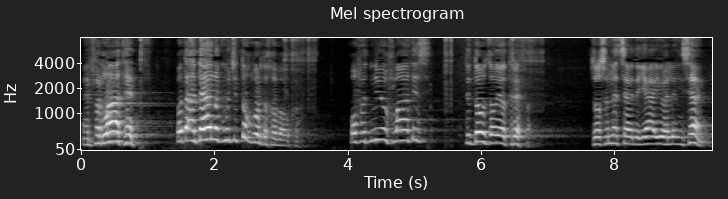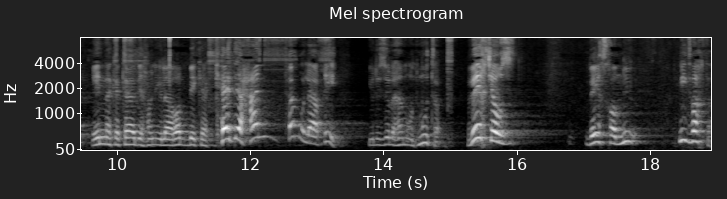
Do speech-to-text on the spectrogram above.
En verlaat het. Want uiteindelijk moet je toch worden gewogen. Of het nu of laat is, de dood zal jou treffen. Zoals we net zeiden, ja ayyuhal insan, innaka kadihun ila Jullie zullen hem ontmoeten. Weegt jouw weegschaal nu, niet wachten.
